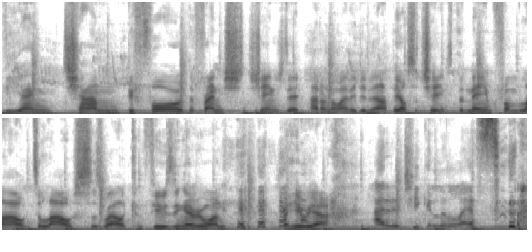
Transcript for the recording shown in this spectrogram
Vientiane before the French changed it. I don't know why they did that. They also changed the name from Lao to Laos as well, confusing everyone. but here we are. Added a cheeky little S.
